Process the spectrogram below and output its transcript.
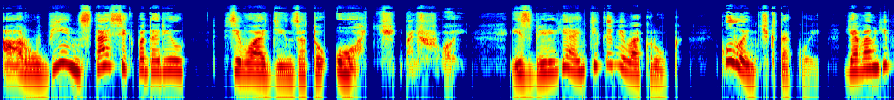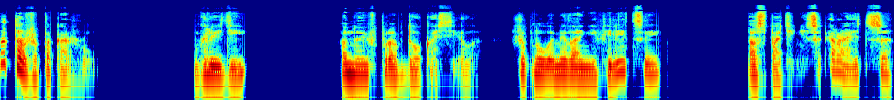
А рубин Стасик подарил всего один, зато очень большой, и с бриллиантиками вокруг. Кулончик такой. Я вам его тоже покажу. — Гляди. Она и вправду окосела, — шепнула Мелания Фелиции. — А спать и не собирается.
